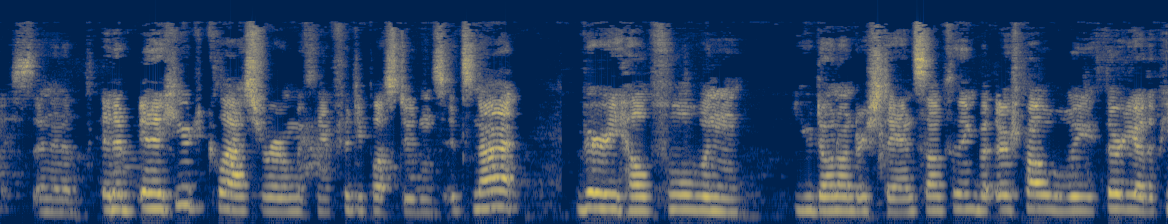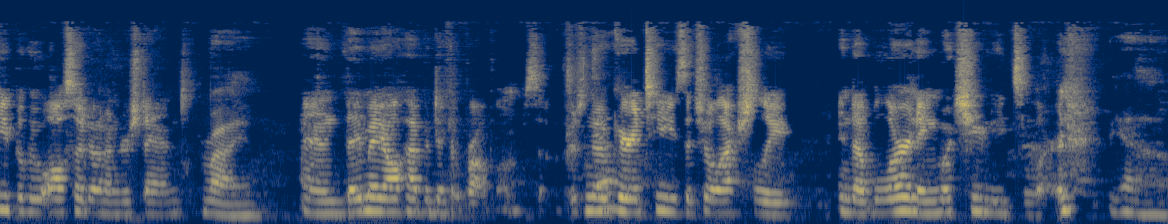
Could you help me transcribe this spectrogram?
Yes, and in a, in a in a huge classroom with you know, 50 plus students, it's not very helpful when you don't understand something, but there's probably 30 other people who also don't understand, Right. and they may all have a different problem. So there's no Yeah. guarantees that you'll actually end up learning what you need to learn. Yeah.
